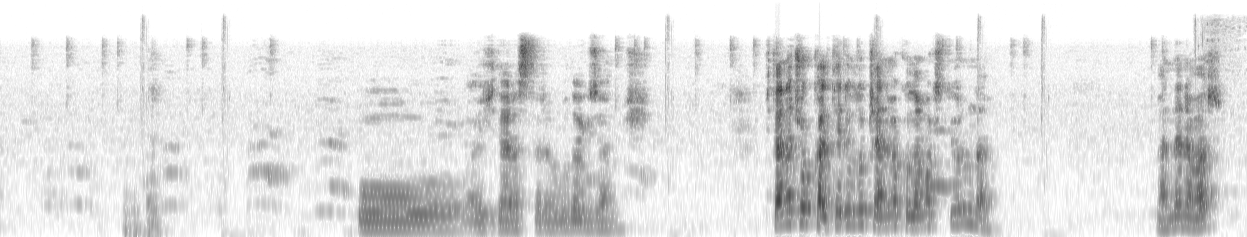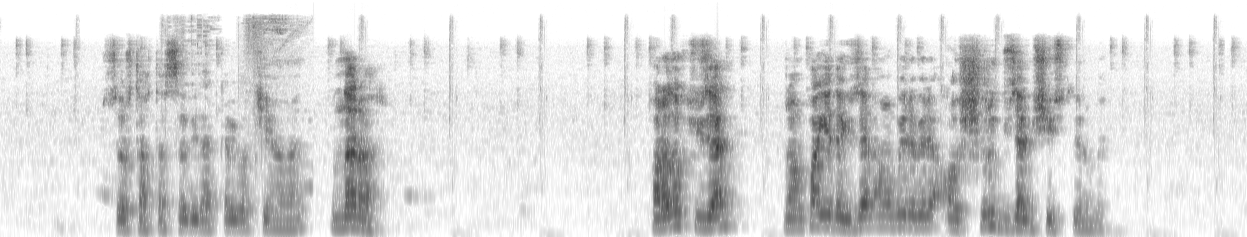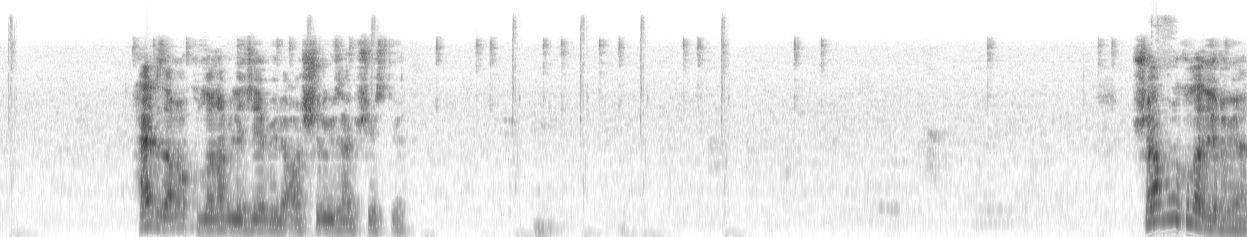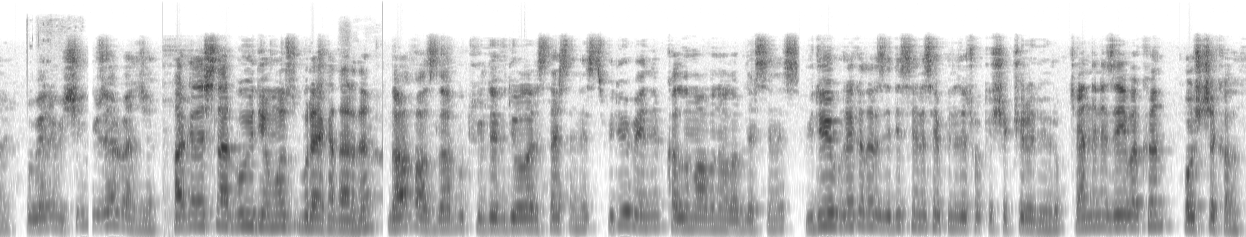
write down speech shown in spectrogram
Oo, ejder ısırığı. Bu da güzelmiş. Bir tane çok kaliteli bulup kendime kullanmak istiyorum da. Bende ne var? Sör tahtası. Bir dakika bir bakayım hemen. Bunlar var. Paradox güzel. Rampage de güzel ama böyle böyle aşırı güzel bir şey istiyorum ben. Her zaman kullanabileceğim böyle aşırı güzel bir şey istiyorum. Şu an bunu kullanıyorum yani. Bu benim için güzel bence. Arkadaşlar bu videomuz buraya kadardı. Daha fazla bu türde videolar isterseniz videoyu beğenip kanalıma abone olabilirsiniz. Videoyu buraya kadar izlediyseniz hepinize çok teşekkür ediyorum. Kendinize iyi bakın. Hoşçakalın.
